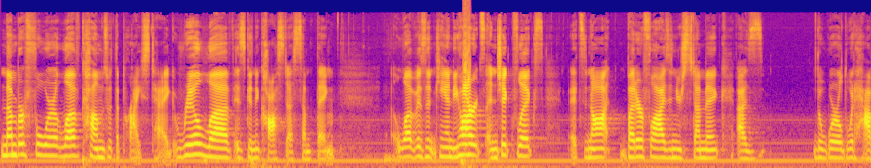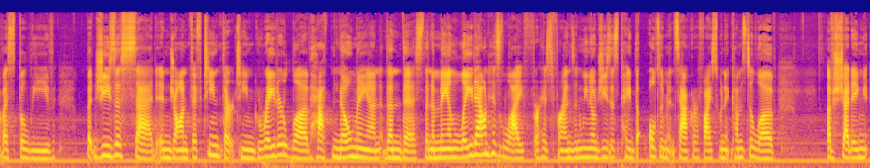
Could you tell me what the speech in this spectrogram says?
number four, love comes with a price tag. Real love is going to cost us something. Love isn't candy hearts and chick flicks. It's not butterflies in your stomach as the world would have us believe. But Jesus said in John 15, 13, Greater love hath no man than this, than a man lay down his life for his friends. And we know Jesus paid the ultimate sacrifice when it comes to love of shedding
